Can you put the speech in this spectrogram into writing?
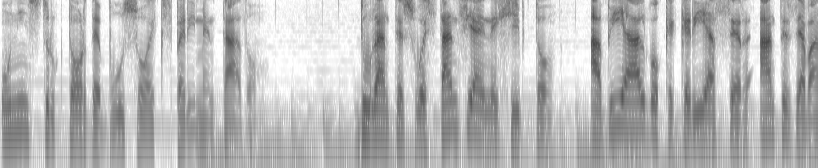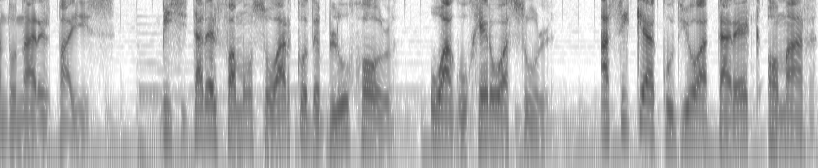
un instructor de buzo experimentado. Durante su estancia en Egipto, había algo que quería hacer antes de abandonar el país visitar el famoso arco de Blue Hole o agujero azul, así que acudió a Tarek Omar,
